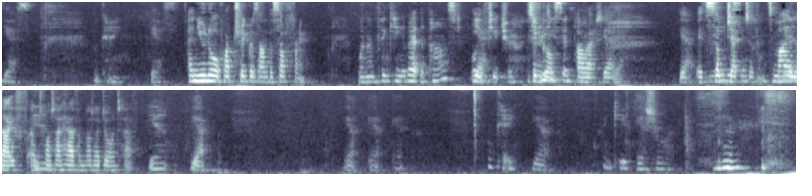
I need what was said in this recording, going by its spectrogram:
Yes. Okay. Yes. And you know what triggers on the suffering. When I'm thinking about the past or Yeah. the future, it's Bingo. really simple. All right. Yeah. Yeah. Yeah. It's Really subjective. simple. It's my Yeah. life and Yeah. what I have and what I don't have. Yeah. Yeah. Yeah. Yeah. Yeah. Okay. Yeah. Thank you. Yeah. Sure.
